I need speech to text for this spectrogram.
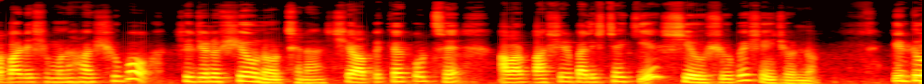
আবার এসে মনে হয় শুভ সেজন্য সেও নড়ছে না। সে অপেক্ষা করছে, আমার পাশের বালিশটায় গিয়ে সেও শুবে সেই জন্য কিন্তু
